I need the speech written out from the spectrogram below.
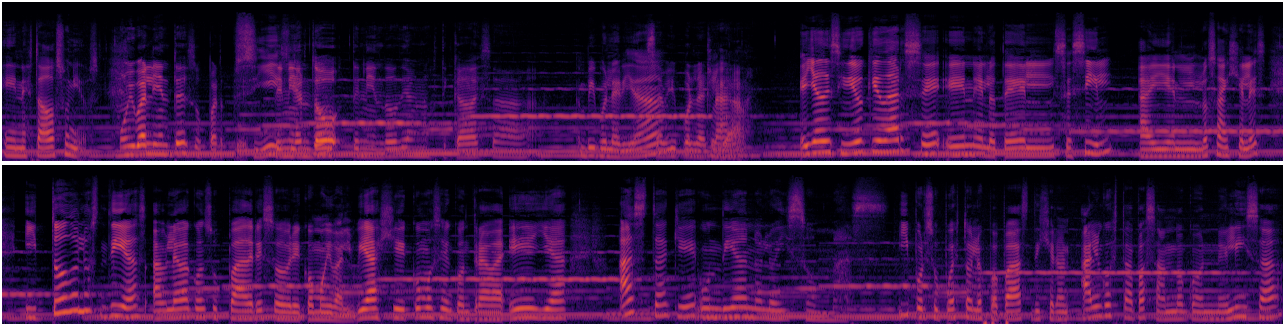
en Estados Unidos. Muy valiente de su parte, sí, teniendo, teniendo diagnosticada esa bipolaridad. Esa bipolaridad. Claro. Ella decidió quedarse en el Hotel Cecil, ahí en Los Ángeles, y todos los días hablaba con sus padres sobre cómo iba el viaje, cómo se encontraba ella, hasta que un día no lo hizo más. Y por supuesto los papás dijeron, algo está pasando con Elisa,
